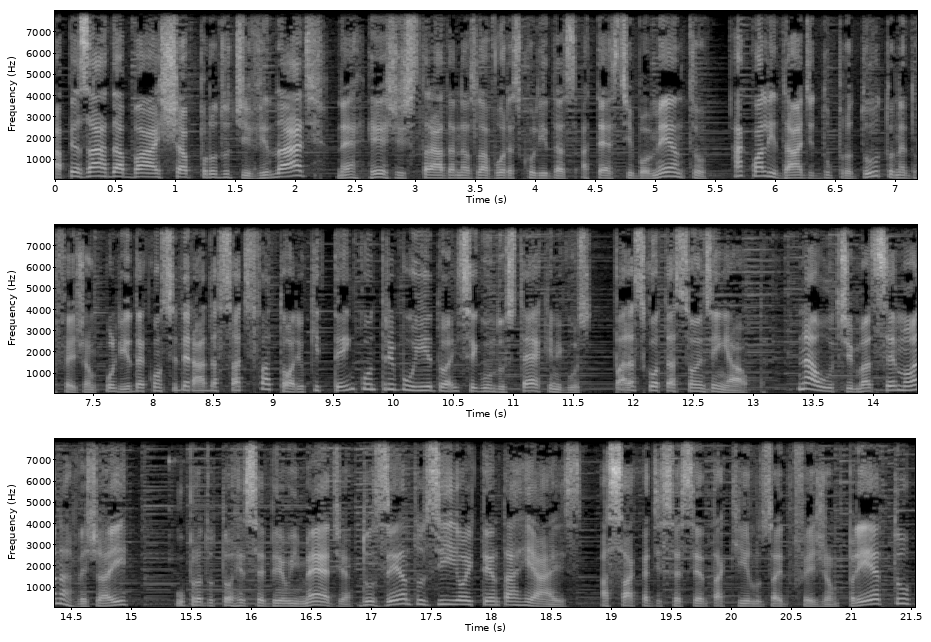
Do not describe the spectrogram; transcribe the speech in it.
apesar da baixa produtividade, né, registrada nas lavouras colhidas até este momento, a qualidade do produto, né, do feijão colhido é considerada satisfatória, o que tem contribuído aí, segundo os técnicos, para as cotações em alta. Na última semana, veja aí, o produtor recebeu em média 280 reais. A saca de 60 quilos aí do feijão preto,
